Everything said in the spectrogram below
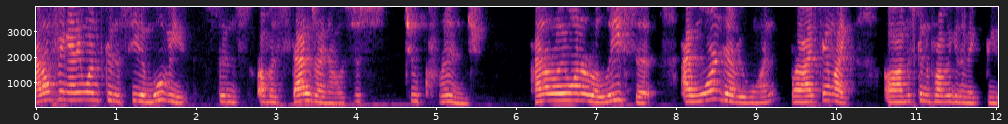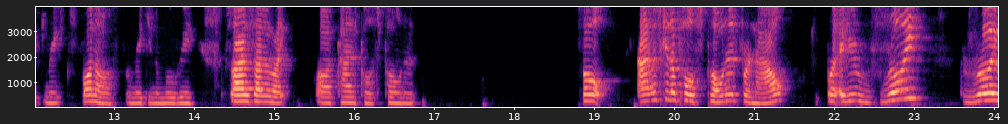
I don't think anyone's gonna see the movie since of a status right now. It's just too cringe. I don't really want to release it. I warned everyone, but I feel like oh, I'm just gonna probably gonna make be make fun of for making the movie. So I decided like uh, time to postpone it. So I'm just gonna postpone it for now. But if you really, really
